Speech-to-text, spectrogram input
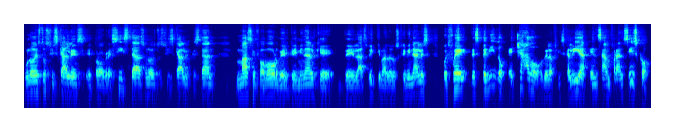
uno de estos fiscales eh, progresistas, uno de estos fiscales que están más en favor del criminal que de las víctimas de los criminales, pues fue despedido, echado de la fiscalía en San Francisco.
